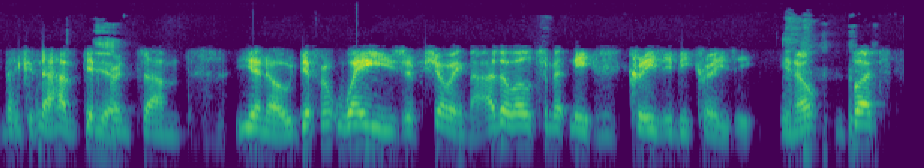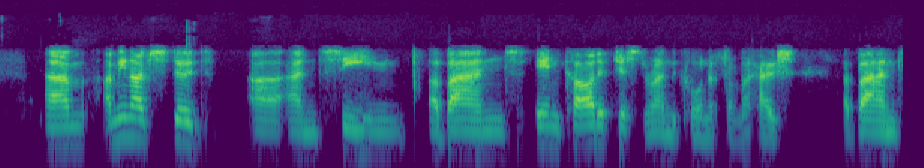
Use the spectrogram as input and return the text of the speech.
they're going to have different, yeah. um, you know, different ways of showing that. Although ultimately, crazy be crazy, you know. but um, I mean, I've stood uh, and seen a band in Cardiff, just around the corner from my house. A band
